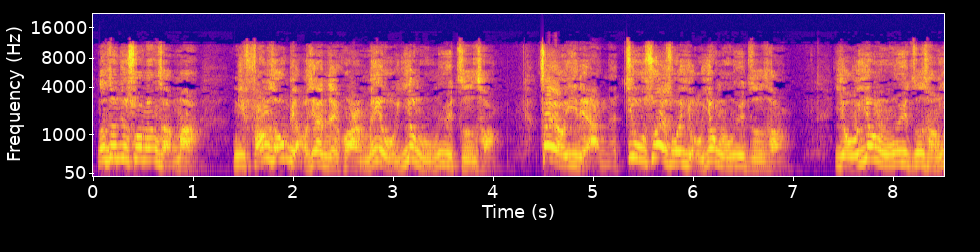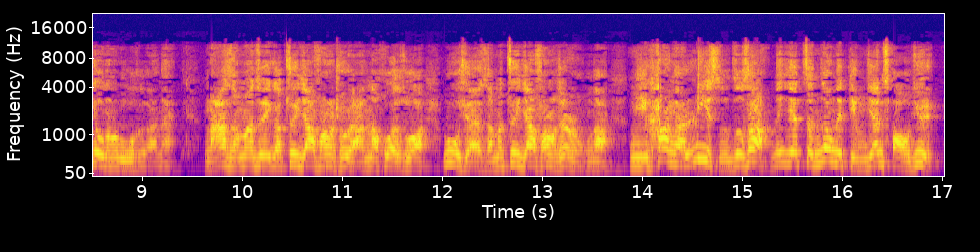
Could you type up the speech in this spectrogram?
那这就说明什么？你防守表现这块没有硬荣誉支撑。再有一点呢，就算说有硬荣誉支撑，有硬荣誉支撑又能如何呢？拿什么这个最佳防守球员呢？或者说入选什么最佳防守阵容啊？你看看历史之上那些真正的顶尖超巨，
